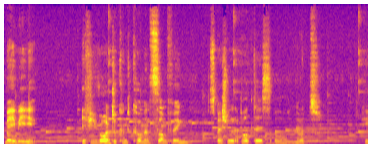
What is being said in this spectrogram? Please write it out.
Maybe if you want to comment something special about this or not, he.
